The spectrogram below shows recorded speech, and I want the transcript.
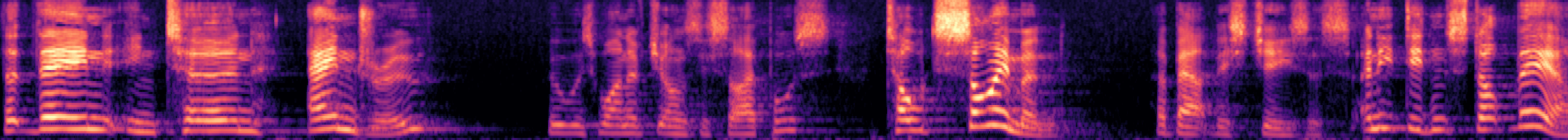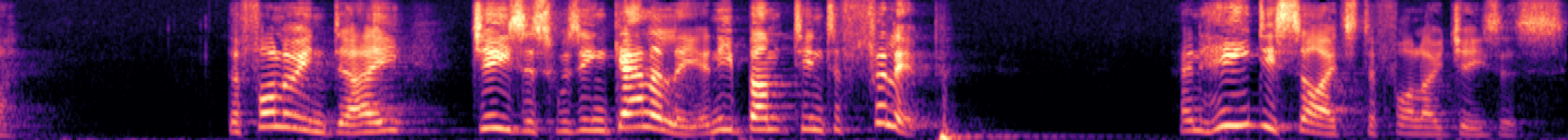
that then, in turn, Andrew, who was one of John's disciples, told Simon about this Jesus. And it didn't stop there. The following day, Jesus was in Galilee and he bumped into Philip. And he decides to follow Jesus.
